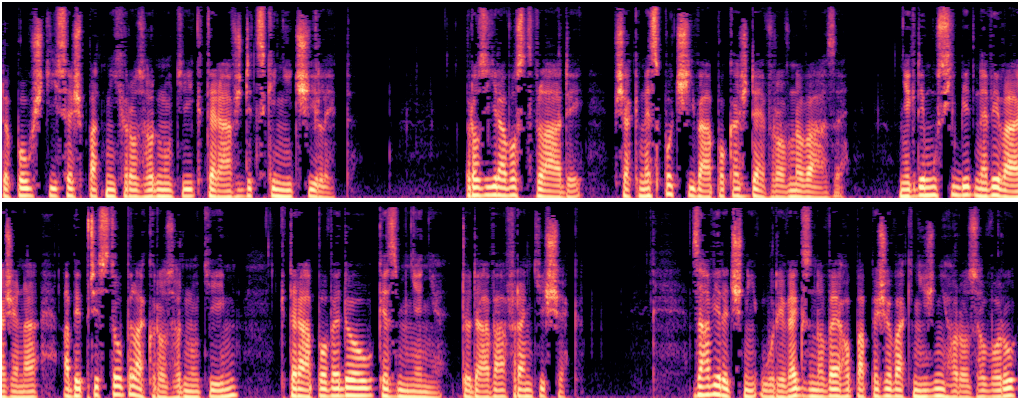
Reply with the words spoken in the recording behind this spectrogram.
dopouští se špatných rozhodnutí, která vždycky ničí lid. Prozíravost vlády však nespočívá po každé v rovnováze. Někdy musí být nevyvážena, aby přistoupila k rozhodnutím, která povedou ke změně, dodává František. Závěrečný úryvek z nového papežova knižního rozhovoru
